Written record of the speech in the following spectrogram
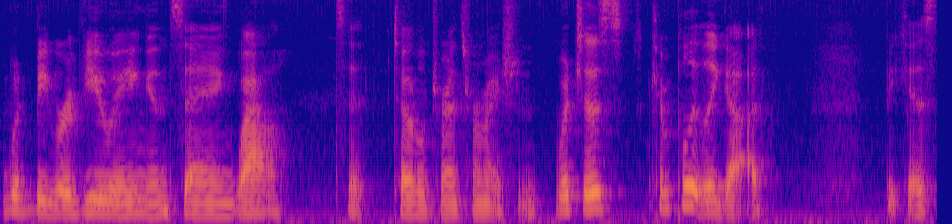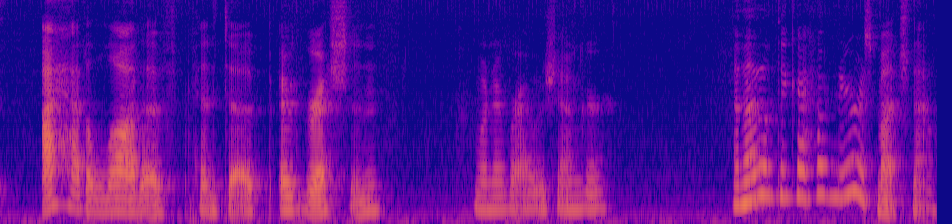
would be reviewing and saying, Wow, it's a total transformation, which is completely God. Because I had a lot of pent up aggression whenever I was younger. And I don't think I have near as much now.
